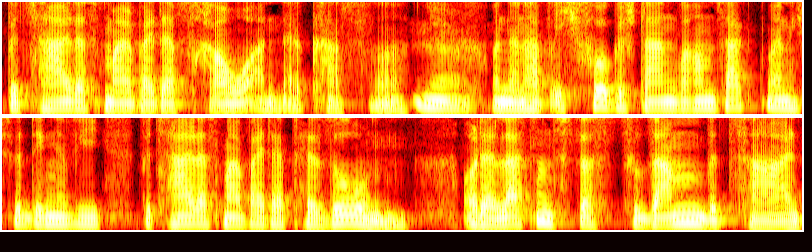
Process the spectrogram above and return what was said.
bezahl das mal bei der Frau an der Kasse. Ja. Und dann habe ich vorgeschlagen, warum sagt man nicht so Dinge wie, bezahl das mal bei der Person? Oder lass uns das zusammen bezahlen.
